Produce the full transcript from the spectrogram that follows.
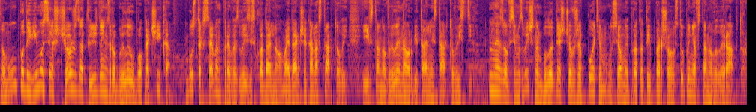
Тому подивімося, що ж за тиждень зробили у Бока Чіка. Бустер 7 перевезли зі складального майданчика на стартовий і встановили на орбітальний стартовий стіл. Не зовсім звичним було те, що вже потім у сьомий прототип першого ступеня встановили Раптор.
